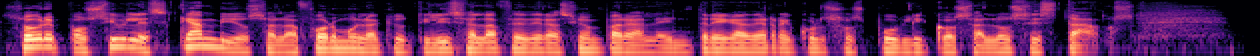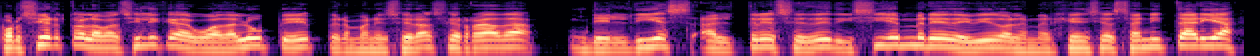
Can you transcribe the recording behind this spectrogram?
sobre posibles cambios a la fórmula que utiliza la Federación para la entrega de recursos públicos a los estados. Por cierto, la Basílica de Guadalupe permanecerá cerrada del 10 al 13 de diciembre debido a la emergencia sanitaria.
